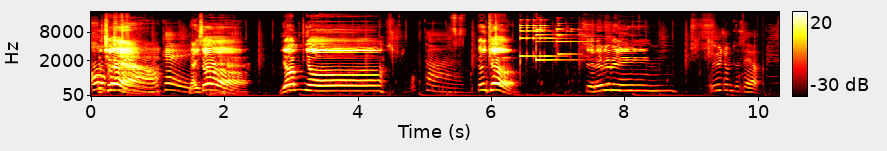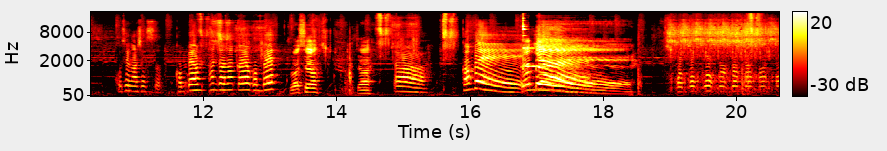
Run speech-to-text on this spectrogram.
오, 그렇죠. 그러네요. 오케이. 나이스 염려 목탄. 땡큐 띠르르링 우유 좀 드세요. 고생하셨어. 건배 한 잔 할까요? 건배? 좋았어요 자 자, 건배. 예. 건배 예. 맛있다.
